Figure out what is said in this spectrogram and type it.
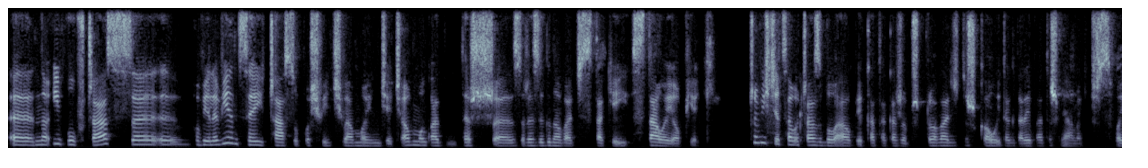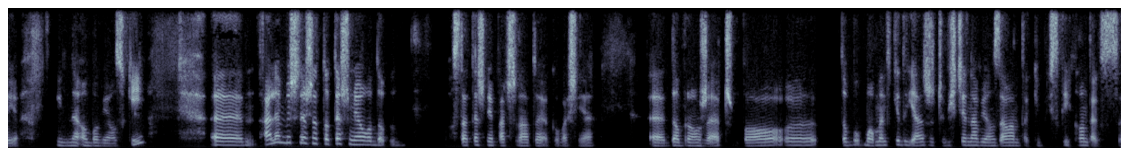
e, no i wówczas e, o wiele więcej czasu poświęciłam moim dzieciom, mogłam też zrezygnować z takiej stałej opieki. Oczywiście cały czas była opieka taka, żeby przyprowadzić do szkoły i tak dalej, bo ja też miałam jakieś swoje inne obowiązki. Ale myślę, że to też miało do, ostatecznie patrzę na to jako właśnie e, dobrą rzecz, bo e, to był moment, kiedy ja rzeczywiście nawiązałam taki bliski kontakt z,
